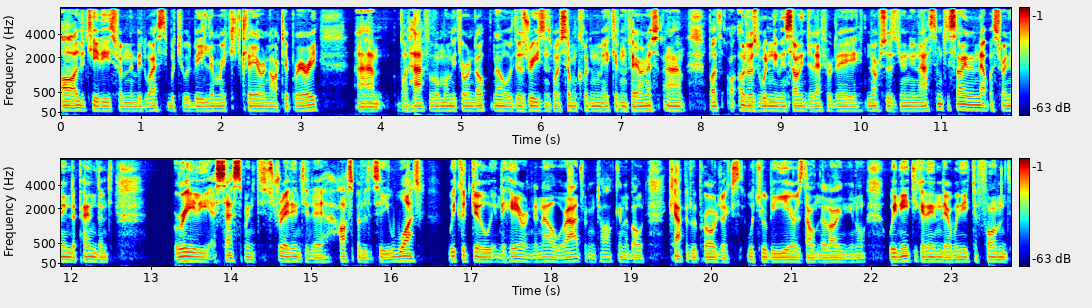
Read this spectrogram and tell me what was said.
all the TDs from the Midwest, which would be Limerick, Clare, and North Tipperary. Um, but half of them only turned up. Now, there's reasons why some couldn't make it, in fairness. Um, but others wouldn't even sign the letter the nurses union asked them to sign, and that was for an independent, really assessment straight into the hospital to see what we could do in the here and the now rather than talking about capital projects which will be years down the line you know we need to get in there we need to fund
